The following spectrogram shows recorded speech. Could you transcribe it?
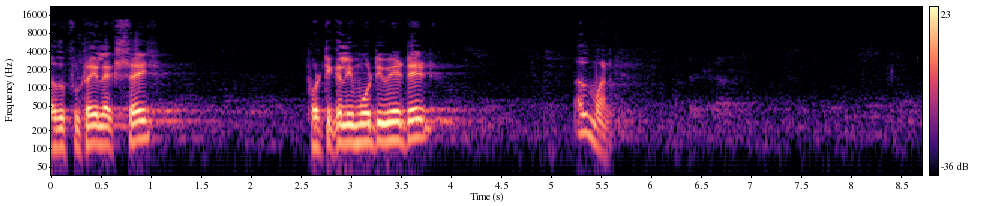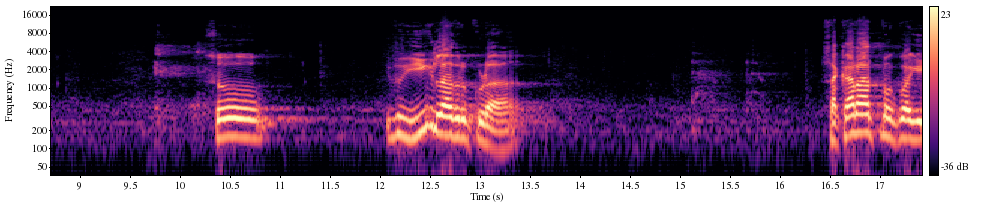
ಅದು ಫುಟೈಲ್ ಎಕ್ಸಸೈಜ್ ಪೊಲಿಟಿಕಲಿ ಮೋಟಿವೇಟೆಡ್ ಅದು ಮಾಡ್ತೀವಿ ಸೊ ಇದು ಈಗಲಾದರೂ ಕೂಡ ಸಕಾರಾತ್ಮಕವಾಗಿ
